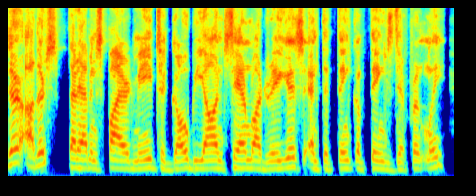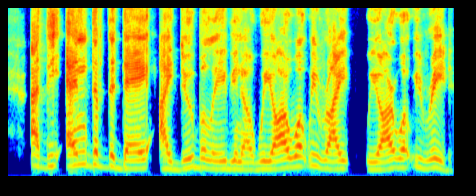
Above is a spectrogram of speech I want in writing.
There are others that have inspired me to go beyond Sam Rodriguez and to think of things differently. At the end of the day, I do believe, you know, we are what we write, we are what we read.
